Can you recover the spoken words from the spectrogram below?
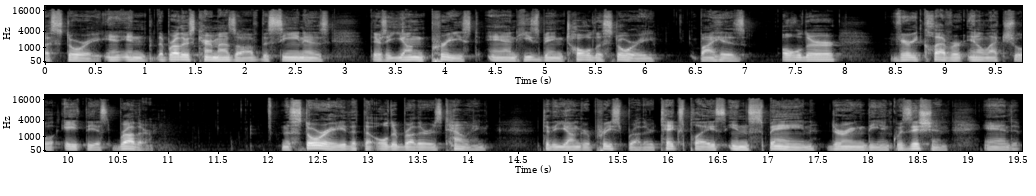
a story. In, in The Brothers Karamazov, the scene is there's a young priest, and he's being told a story by his older, very clever, intellectual atheist brother. And the story that the older brother is telling to the younger priest brother takes place in Spain during the Inquisition. And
